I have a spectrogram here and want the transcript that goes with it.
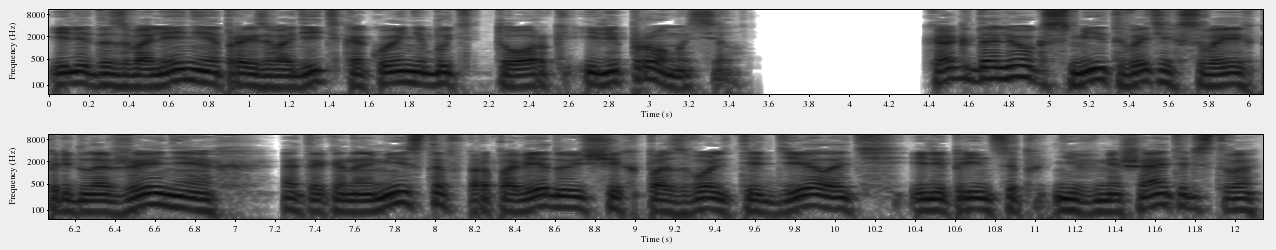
или дозволение производить какой-нибудь торг или промысел. Как далек Смит в этих своих предложениях от экономистов, проповедующих «позвольте делать» или принцип невмешательства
